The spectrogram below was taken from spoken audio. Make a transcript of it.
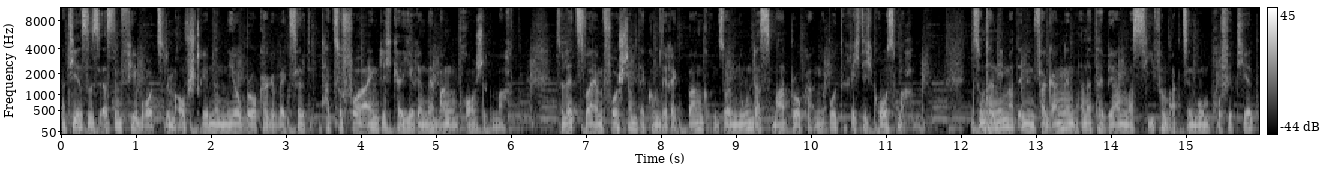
Matthias ist erst im Februar zu dem aufstrebenden Neo-Broker gewechselt und hat zuvor eigentlich Karriere in der Bankenbranche gemacht. Zuletzt war er im Vorstand der Comdirect Bank und soll nun das Smart Broker Angebot richtig groß machen. Das Unternehmen hat in den vergangenen anderthalb Jahren massiv vom Aktienboom profitiert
